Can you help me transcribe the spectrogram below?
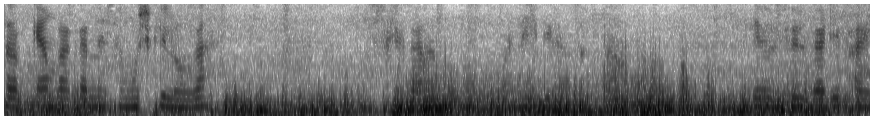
तरफ़ कैमरा करने से मुश्किल होगा, जिसके कारण मैं नहीं दिखा सकता। हूँ दे विल फील वेरीफाई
